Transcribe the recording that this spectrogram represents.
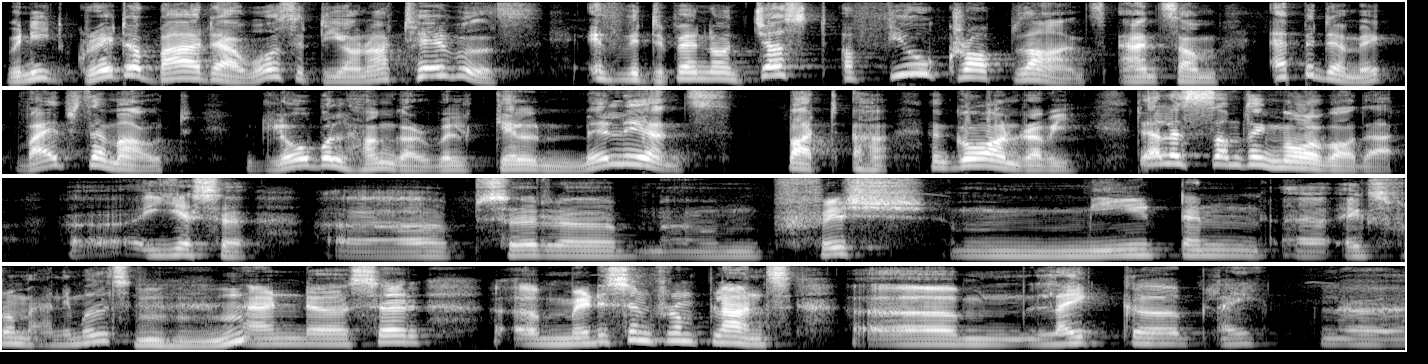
We need greater biodiversity on our tables. If we depend on just a few crop plants and some epidemic wipes them out, global hunger will kill millions. But uh, go on, Ravi. Tell us something more about that. Uh, yes, sir. Uh, sir, uh, um, fish, meat, and uh, eggs from animals, and uh, sir, uh, medicine from plants, um, like uh, like uh,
